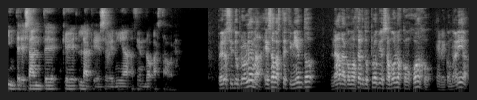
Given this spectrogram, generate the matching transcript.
interesante que la que se venía haciendo hasta ahora. Pero si tu problema es abastecimiento, nada como hacer tus propios abonos con Juanjo en Ecomaría.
